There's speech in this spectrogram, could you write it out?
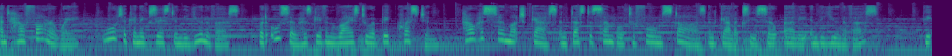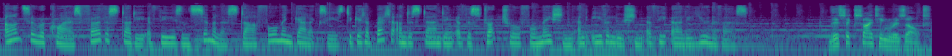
and how far away water can exist in the universe, but also has given rise to a big question how has so much gas and dust assembled to form stars and galaxies so early in the universe? The answer requires further study of these and similar star forming galaxies to get a better understanding of the structural formation and evolution of the early universe. This exciting result,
